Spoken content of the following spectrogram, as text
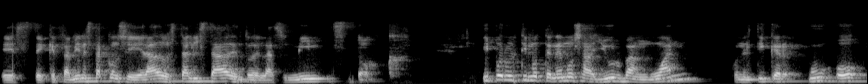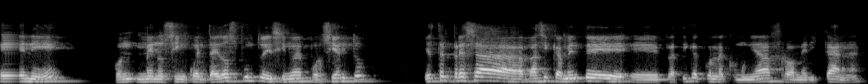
este, que también está considerado, está listada dentro de las meme stock. Y por último tenemos a Urban One con el ticker UONE con menos 52.19%. Esta empresa básicamente eh, platica con la comunidad afroamericana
